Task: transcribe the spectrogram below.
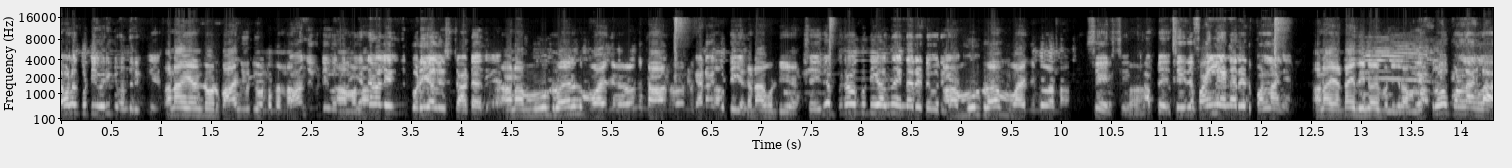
எவ்வளவு குட்டி வரைக்கும் வந்திருக்கு? ஆனா என்கிட்ட ஒரு பாஞ்சு குட்டி ஒன்று பாஞ்சு குட்டி. என்ன விலையில இருந்து கொடியாடு ஸ்டார்ட் ஆகுது? ஆனா மூணு ரூபாயில இருந்து மூவாயிரத்தி ஐநூறு வந்து நாலு ரூபாய் கடா குட்டிகள். கடா குட்டி சரி இதே பிறகு குட்டியா இருந்தா என்ன ரேட் ஆனா மூணு ரூபாய் மூவாயிரத்தி ஐநூறு சரி சரி. அப்படியே சரி இதை ஃபைனல் என்ன ரேட் பண்ணலாங்க? ஆனா எட்டாயிரத்தி ஐநூறு பண்ணிக்கலாம்ண்ணா எட்டு ரூபா பண்ணலாங்களா?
